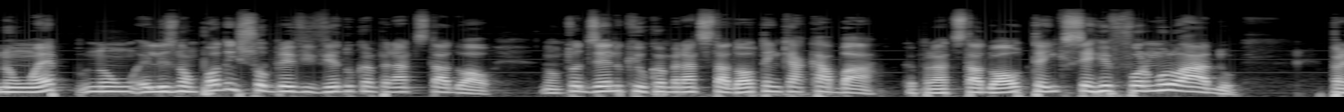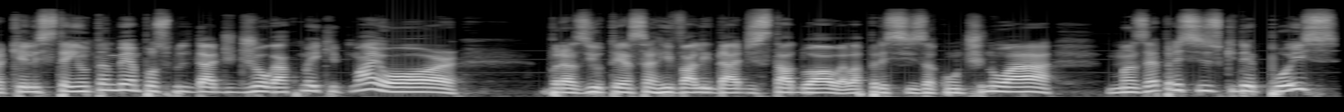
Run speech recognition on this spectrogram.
Não é, não, eles não podem sobreviver do campeonato estadual. Não estou dizendo que o campeonato estadual tem que acabar. O campeonato estadual tem que ser reformulado para que eles tenham também a possibilidade de jogar com uma equipe maior. O Brasil tem essa rivalidade estadual, ela precisa continuar, mas é preciso que depois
